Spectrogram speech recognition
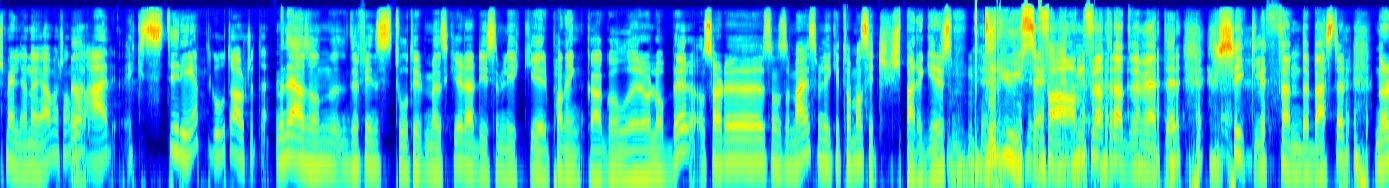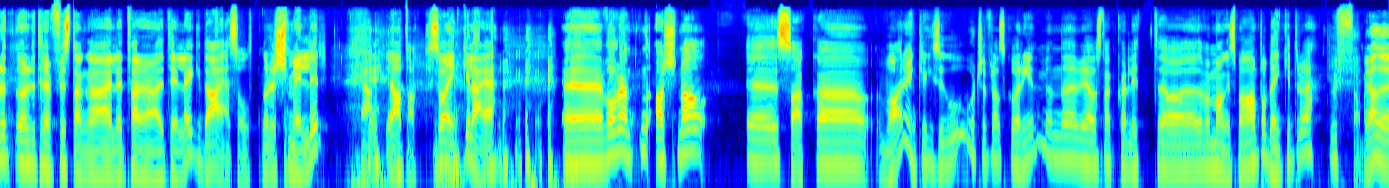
smelle igjen øya. men Sånn, han er ekstremt god til å avslutte. Men det er sånn, det finnes to typer mennesker. Det er de som liker Panenka-goller og lobber. Og så er du sånn som meg, som liker Thomas Hitchelsberger, som druser faen fra 30 meter. Skikkelig thunderbastard. Når det, når det treffer stanga eller tverra i tillegg, da er jeg solgt. Når det smeller, ja, takk. Så enkel er jeg. Uh, Wolverhampton, Arsenal. Uh, Saka var egentlig ikke så god, bortsett fra skåringen, men uh, vi har jo snakka litt og Det var mange som hadde han på benken, tror jeg. Uff. Ja, det,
